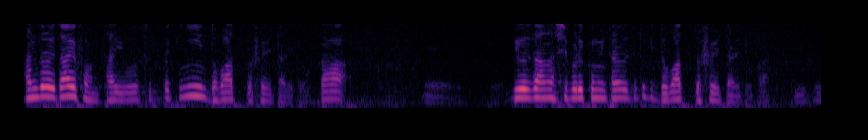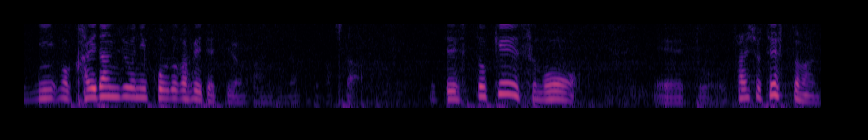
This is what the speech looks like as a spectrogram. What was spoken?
ー Android、iPhone 対応するときにドバッと増えたりとか、えユーザーの絞り込みに対応するときドバッと増えたりとかっていうふうに、もう階段状にコードが増えてっていうような感じになってました。テストケースも、えーと最初テストなんて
